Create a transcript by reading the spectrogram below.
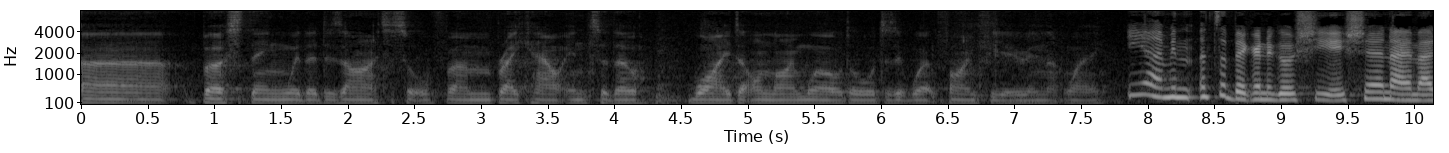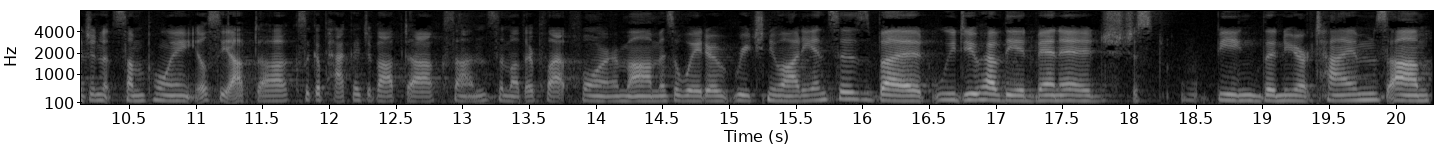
uh, bursting with a desire to sort of um, break out into the wider online world, or does it work fine for you in that way? Yeah, I mean, it's a bigger negotiation. I imagine at some point you'll see OpDocs, like a package of OpDocs on some other platform um, as a way to reach new audiences. But we do have the advantage, just being the New York Times. Um,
